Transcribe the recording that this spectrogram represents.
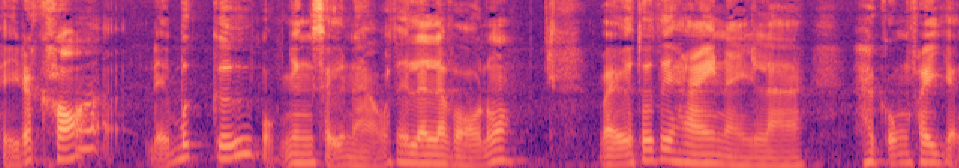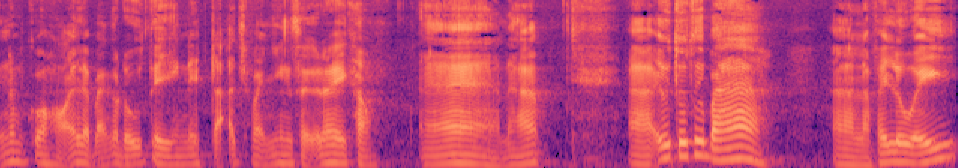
thì rất khó để bất cứ một nhân sự nào có thể lên level đúng không? Và yếu tố thứ hai này là cũng phải dẫn đến một câu hỏi là bạn có đủ tiền để trả cho bạn nhân sự đó hay không? À đó. À, yếu tố thứ ba à, là phải lưu ý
